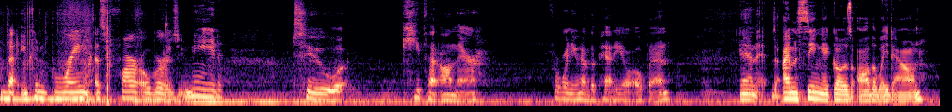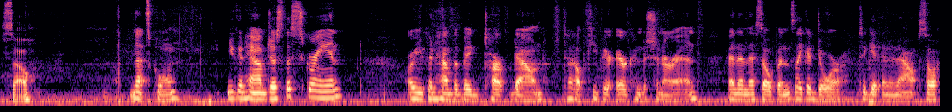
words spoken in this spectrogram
that you can bring as far over as you need to keep that on there for when you have the patio open. And it, I'm seeing it goes all the way down. So that's cool. You can have just the screen or you can have the big tarp down to help keep your air conditioner in. And then this opens like a door to get in and out. So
